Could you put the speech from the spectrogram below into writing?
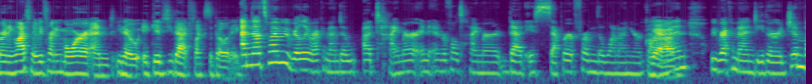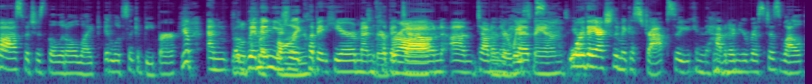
running less, maybe it's running more, and you know it gives you that flexibility. And that's why we really recommend a, a timer, an interval timer that is separate from the one on your Garmin. Yeah. We recommend either a Gym Boss, which is the little like it looks like a beeper. Yep. And Little women clip usually clip it here, men clip it down, um, down on their, their hips. waistband, Or they actually make a strap so you can have Mhm. it on your wrist as well.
